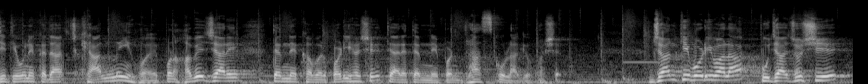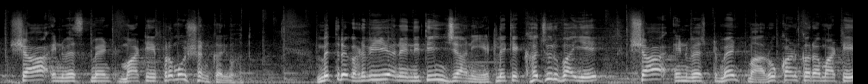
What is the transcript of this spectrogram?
જે તેઓને કદાચ ખ્યાલ નહીં હોય, પણ હવે જ્યારે તેમને ખબર પડી હશે, ત્યારે તેમને પણ ધ્રાસકો લાગ્યો હશે. જાનકી બોડીવાલા પૂજા જોશીએ શાહ ઇન્વેસ્ટમેન્ટ માટે પ્રમોશન કર્યું હતું. મિત્ર ગઢવી અને નીતિન જાની એટલે કે ખજૂરભાઈએ શાહ ઇન્વેસ્ટમેન્ટમાં રોકાણ કરવા માટે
